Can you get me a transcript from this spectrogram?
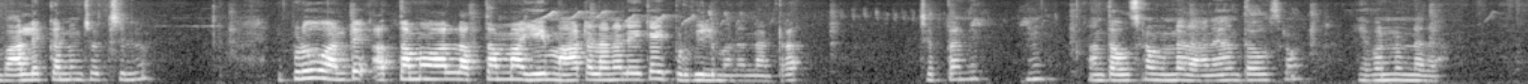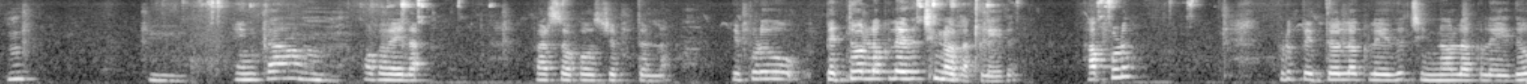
వాళ్ళు ఎక్కడి నుంచి వచ్చిళ్ళు? ఇప్పుడు అంటే అత్తమ్మ వాళ్ళ అత్తమ్మ ఏం మాటలు అనలేక ఇప్పుడు వీళ్ళు మనల్ని అంటారా? చెప్పండి. అంత అవసరం ఉన్నదా అనే అంత అవసరం? ఎవరిని ఉన్నదా ఇంకా ఒకవేళ ఫర్ సపోజ్ చెప్తున్నా. ఇప్పుడు పెద్దోళ్ళకు లేదు చిన్నోళ్ళకు లేదు. అప్పుడు? ఇప్పుడు పెద్దోళ్ళకు లేదు చిన్నోళ్ళకు లేదు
